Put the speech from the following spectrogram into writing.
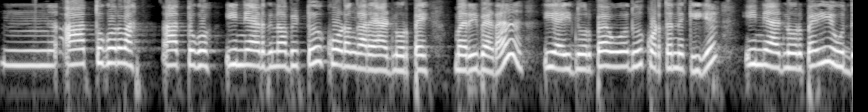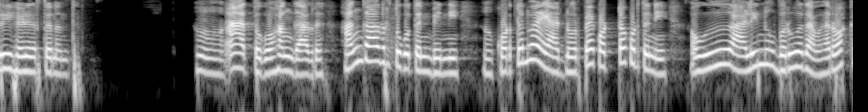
ಹ್ಮ್ ಆ ತಗೋರ್ವ ಆತ್ ತಗೋ. ಇನ್ ಎರಡ್ ದಿನ ಬಿಟ್ಟು ಕೊಡಂಗಾರ ಎರಡ್ ನೂರ್ ರೂಪಾಯಿ. ಮರಿಬೇಡ. ಈ ಐದ್ನೂರ್ ರೂಪಾಯಿ ಓದು ಕೊಡ್ತಾನಕ್ಕಿಗೆ ಇನ್ ಎರಡ್ ನೂರ್ ರೂಪಾಯಿ ಉದ್ರಿ ಹೇಳಿರ್ತಾನಂತ. ಹ್ಮ್, ಆ, ತಗೋ, ಹಂಗಾದ್ರೆ. ಹಂಗಾದ್ರೆ ತಗೋತೇನೆ ಬೆನ್ನಿ. ಕೊಡ್ತೇನೆ ಎರಡು ನೂರು ರೂಪಾಯಿ ಕೊಟ್ಟ ಕೊಡ್ತೀನಿ. ಅವು ಆಳಿನೂ ಬರುವುದವ ರೊಕ್ಕ.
